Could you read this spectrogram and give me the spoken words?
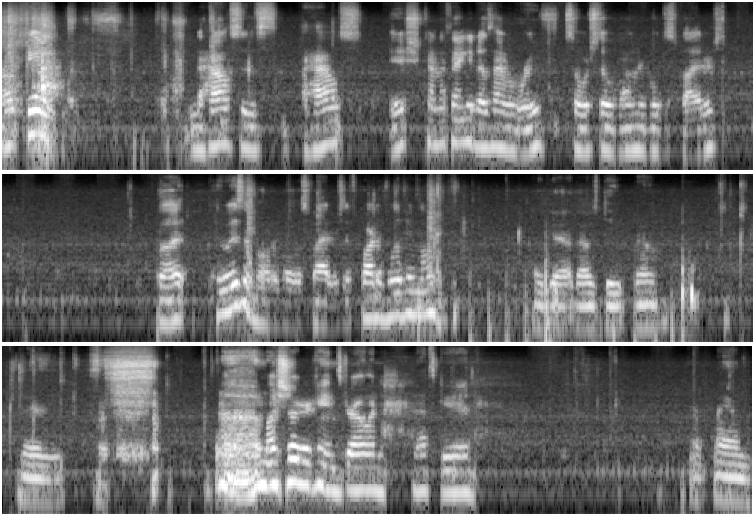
Okay. The house is a house-ish kind of thing. It doesn't have a roof, so we're still vulnerable to spiders. But who isn't vulnerable to spiders? It's part of living life. Oh yeah, that was deep, bro. Very. Ugh, my sugar cane's growing. That's good. That man.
